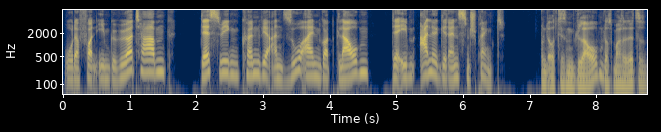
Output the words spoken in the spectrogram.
oder von ihm gehört haben, deswegen können wir an so einen Gott glauben, der eben alle Grenzen sprengt. Und aus diesem Glauben, das macht der letzte,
